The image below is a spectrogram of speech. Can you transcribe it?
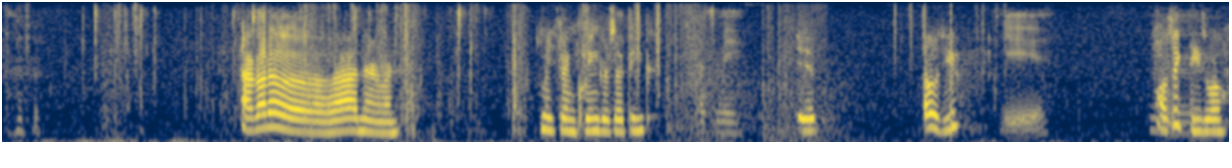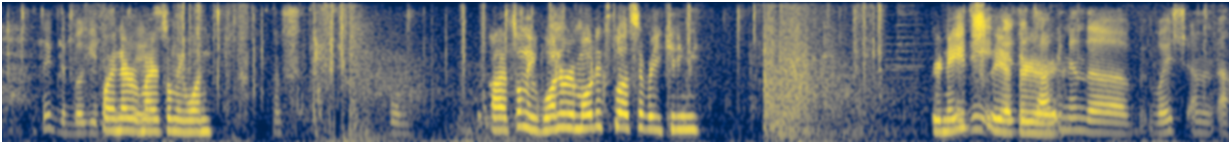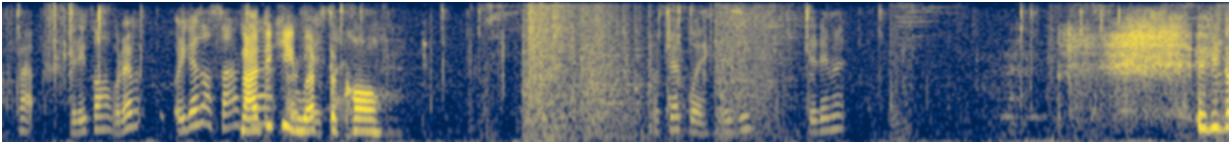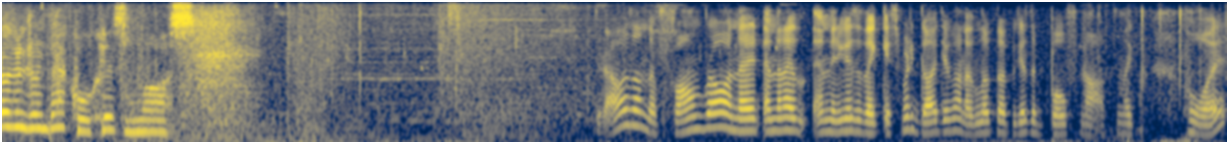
I got a ah, never mind. Make them clingers, I think. That's me. Yep. That was you. Yeah. I'll take these. Well, I'll take the boogie. oh, never mind. It's only one. Boom. Uh, it's only one remote explosive. Are you kidding me? Is he, yeah, is they're. talking in the voice, I mean, oh crap, video call, whatever? Are you guys on Snapchat? No, I think he left the call. Oh, check, wait, is he? Did he, it? If he doesn't join back, well, his loss. Dude, I was on the phone, bro, and then and then I and then you guys are like, I swear to God, you're gonna look up. You guys are both knocked. I'm like, what?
